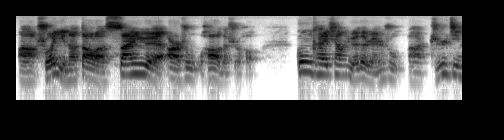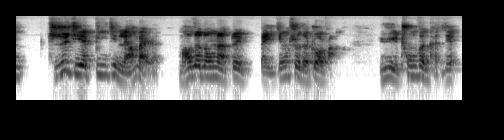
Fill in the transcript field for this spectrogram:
啊，所以呢到了三月二十五号的时候，公开枪决的人数啊直接直接逼近两百人。毛泽东呢对北京市的做法予以充分肯定。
